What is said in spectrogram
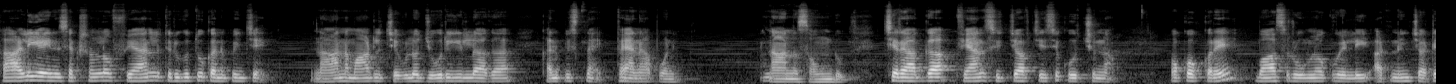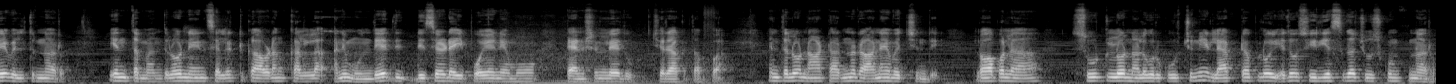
ఖాళీ అయిన సెక్షన్లో ఫ్యాన్లు తిరుగుతూ కనిపించాయి నాన్న మాటలు చెవిలో జోరీలాగా కనిపిస్తున్నాయి. ఫ్యాన్ ఆపోని నాన్న సౌండు. చిరాగ్గా ఫ్యాన్ స్విచ్ ఆఫ్ చేసి కూర్చున్నా. ఒక్కొక్కరే బాస్ రూమ్లోకి వెళ్ళి అటు నుంచి అటే వెళ్తున్నారు. ఇంతమందిలో నేను సెలెక్ట్ కావడం కల్లా అని ముందే డిసైడ్ అయిపోయానేమో. టెన్షన్ లేదు చిరాకు తప్ప. ఇంతలో నా టర్న్ రానే వచ్చింది. లోపల సూట్లో నలుగురు కూర్చుని ల్యాప్టాప్లో ఏదో సీరియస్గా చూసుకుంటున్నారు.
